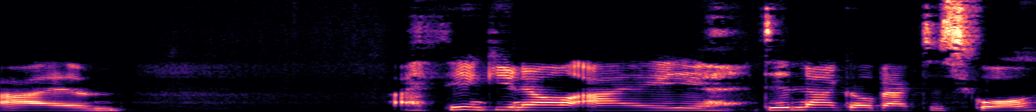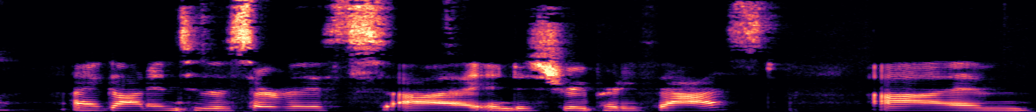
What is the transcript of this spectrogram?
um, I think, you know, I did not go back to school. I got into the service uh, industry pretty fast. Um,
